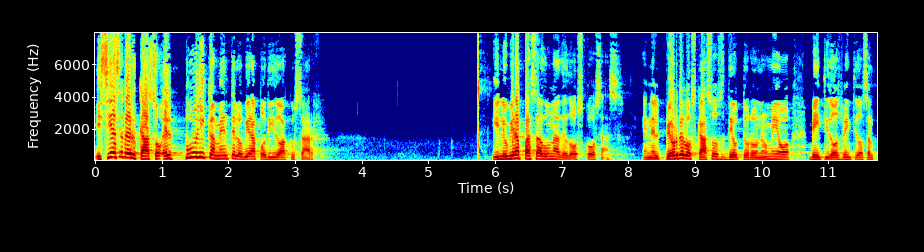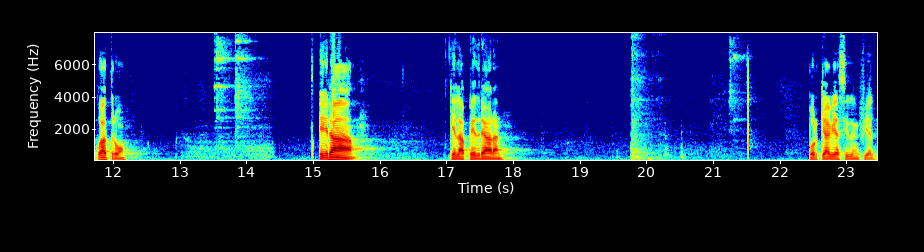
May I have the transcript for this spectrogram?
Y si ese era el caso, él públicamente lo hubiera podido acusar. Y le hubiera pasado una de dos cosas. En el peor de los casos, Deuteronomio 22, 22 al 4, era que la apedrearan porque había sido infiel.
